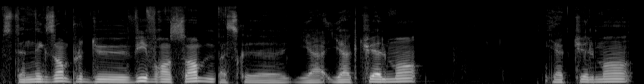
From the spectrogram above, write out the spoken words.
c'est un exemple du vivre ensemble parce que euh, y a, y a actuellement y a actuellement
